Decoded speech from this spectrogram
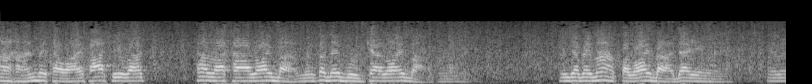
อาหารไปถวายพระที่วัด ถ้าราคาร้อยบาท มันก็ได้บุญแค่ร้อยบาทมันจะไปมากกว่าร้อยบาทได้ยังไงใช่ไหม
